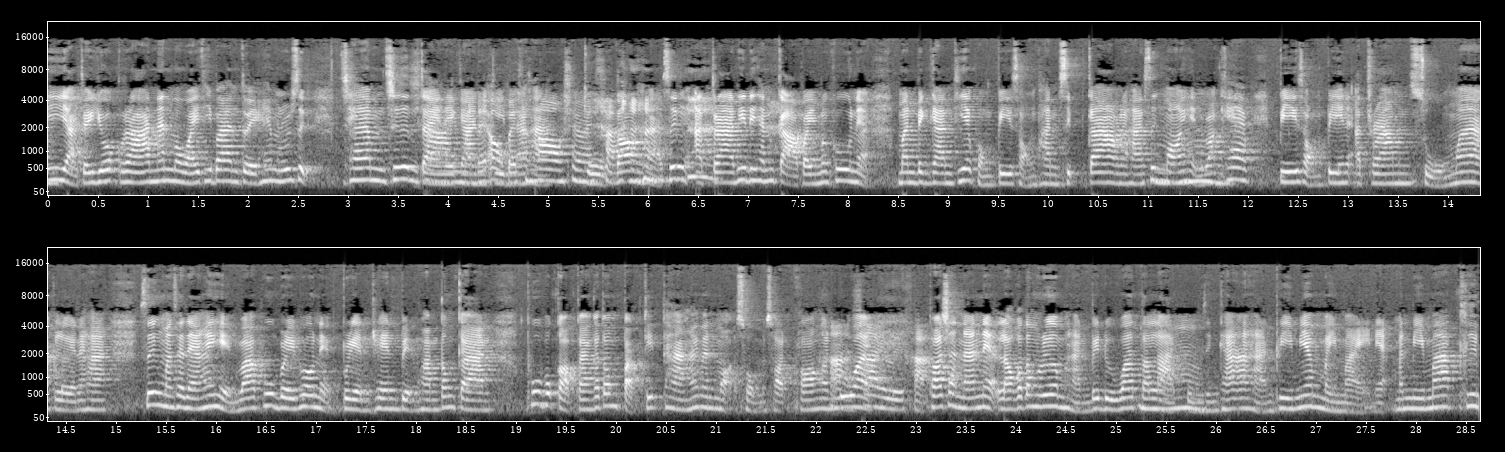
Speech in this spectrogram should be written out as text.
ที่อยากจะยกร้านนั้นมาไว้ที่บ้านตัวเองให้มันรู้สึกแช่มชื่นใจใช่ในการได้ออกิกนไปนะข้างคะนอกใช่ไหมถูกคะต้องค่ะซึ่งอัตราที่ดิฉันกล่าวไปเมื่อครู่เนี่ยมันเป็นการเทียบของปี 2019 นะคะ ซึ่งมองให้เห็นว่าแค่ปี 2 ปีเนี่ยอัตรามันสูงมากเลยนะคะ ซึ่งมันแสดงให้เห็นว่าผู้บริโภคเนี่ยเปลี่ยนเทรนด์เปลี่ยนความต้องการ ผู้ประกอบการก็ต้องปรับทิศทางให้มันเหมาะสมสอดคล้องกันด้วยอ่าใช่เลยค่ะ เพราะฉะนั้นเนี่ยเราก็ต้องเริ่มหันไปดูว่าตลาดกลุ่มสินค้าอาหารพรีเมียมใหม่ๆเนี่ยมันมีมากขึ้น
